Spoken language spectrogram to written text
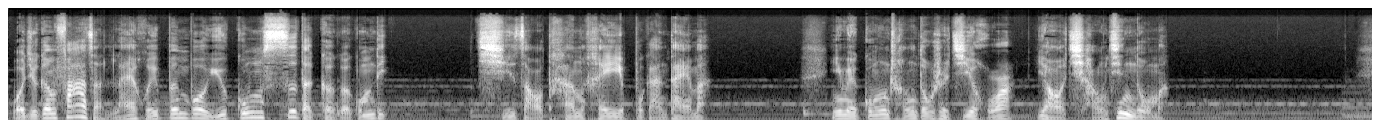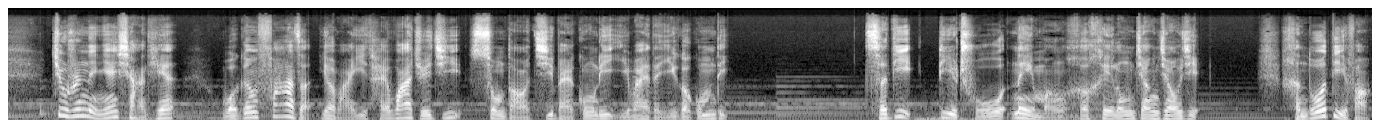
我就跟发子来回奔波于公司的各个工地，起早贪黑，不敢怠慢，因为工程都是急活，要抢进度嘛。就是那年夏天，我跟发子要把一台挖掘机送到几百公里以外的一个工地，此地地处内蒙和黑龙江交界。很多地方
